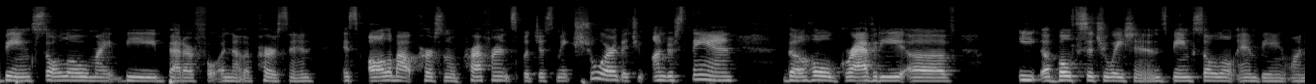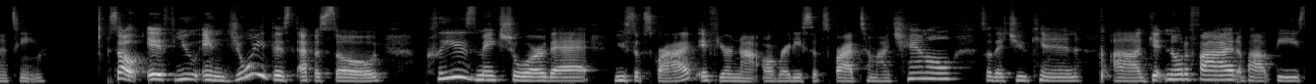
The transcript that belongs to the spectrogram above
being solo might be better for another person. It's all about personal preference, but just make sure that you understand the whole gravity of, both situations, being solo and being on a team. So, if you enjoyed this episode, please make sure that you subscribe if you're not already subscribed to my channel so that you can uh, get notified about these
